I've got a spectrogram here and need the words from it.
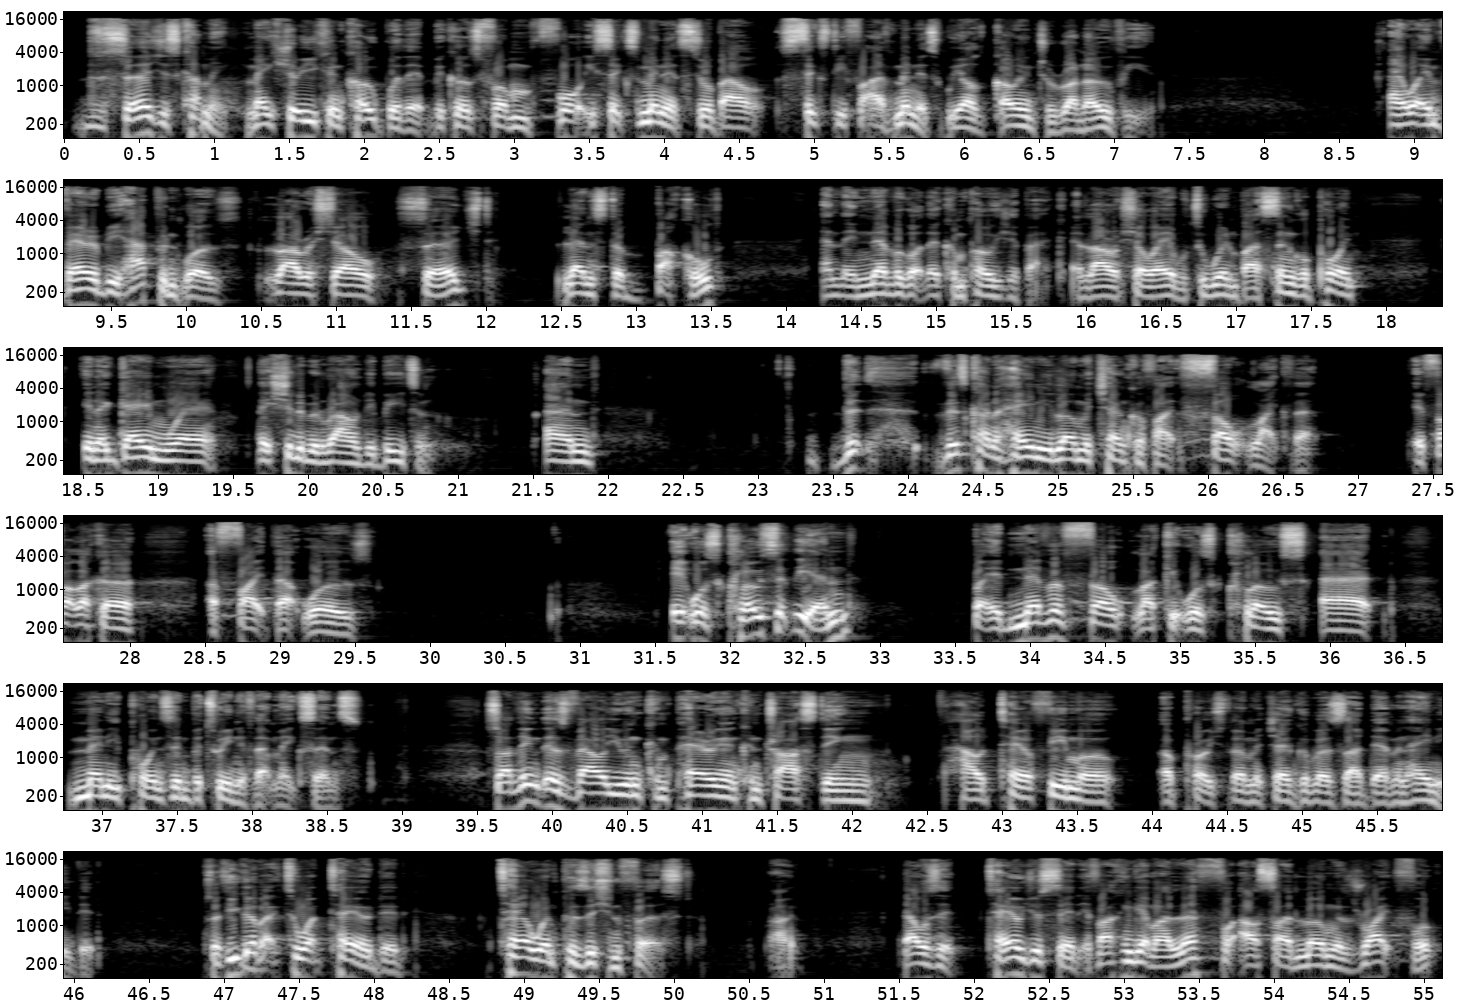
the surge is coming. Make sure you can cope with it because from 46 minutes to about 65 minutes, we are going to run over you. And what invariably happened was La Rochelle surged, Leinster buckled, and they never got their composure back. And La Rochelle were able to win by a single point in a game where they should have been roundly beaten. And this, this kind of Haney Lomachenko fight felt like that. It felt like a, a fight that was, it was close at the end, but it never felt like it was close at many points in between, if that makes sense. So I think there's value in comparing and contrasting how Teofimo approached Lomachenko versus how uh, Devin Haney did. So if you go back to what Teo did, Teo went position first, right? That was it. Teo just said, if I can get my left foot outside Loma's right foot,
